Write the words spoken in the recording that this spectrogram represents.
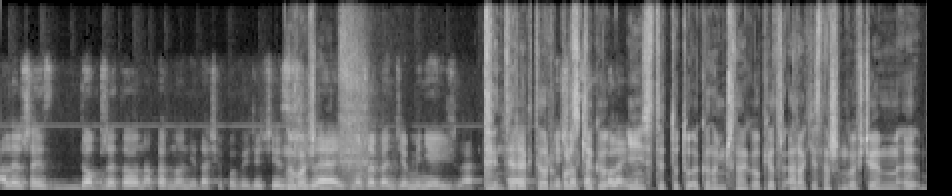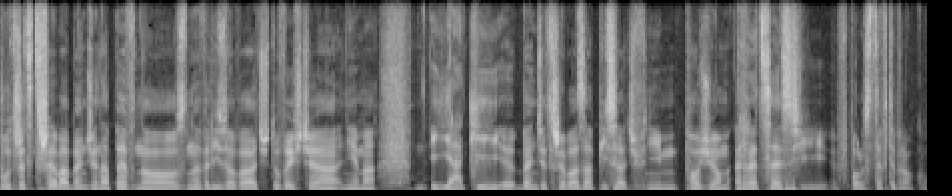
ale że jest dobrze, to na pewno nie da się powiedzieć. Jest No źle i może będzie mniej źle. Ten dyrektor Polskiego kolejnych. Instytutu Ekonomicznego, Piotr Arak jest naszym gościem. E, Budżet trzeba będzie na pewno znowelizować, tu wyjścia nie ma. Jaki e, będzie trzeba zapisać w nim poziom recesji w Polsce w tym roku?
